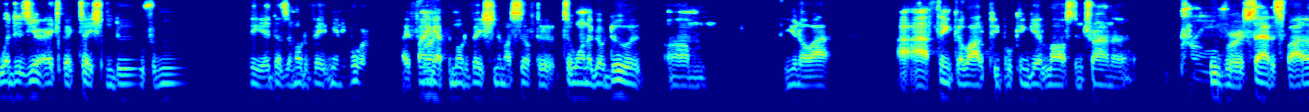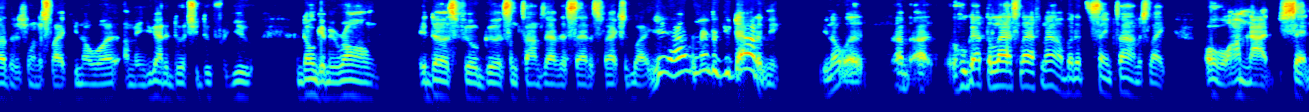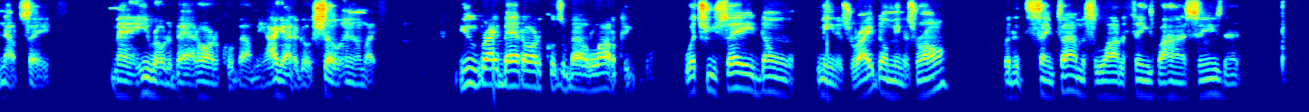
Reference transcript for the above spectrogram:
what does your expectation do for me? It doesn't motivate me anymore. Like if I ain't got the motivation in myself to to want to go do it, um, you know, I, I I think a lot of people can get lost in trying to prove or satisfy others when it's like, you know what? I mean, you got to do what you do for you. And don't get me wrong, it does feel good sometimes to have the satisfaction like yeah i remember you doubted me you know what I, I, who got the last laugh now but at the same time it's like oh i'm not setting out to say man he wrote a bad article about me i gotta go show him like you write bad articles about a lot of people what you say don't mean it's right don't mean it's wrong But at the same time, it's a lot of things behind scenes that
